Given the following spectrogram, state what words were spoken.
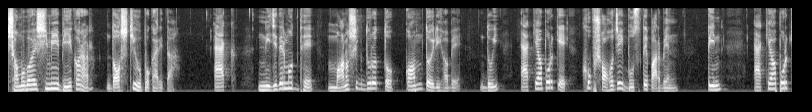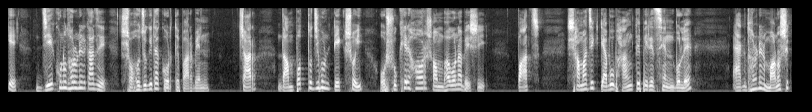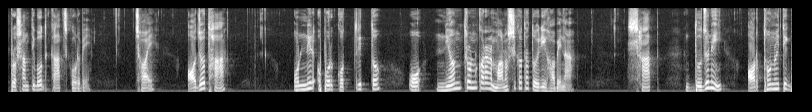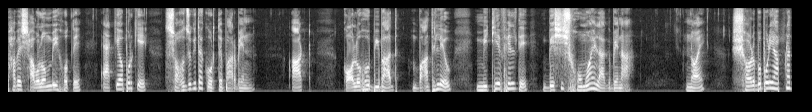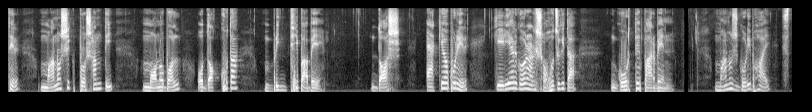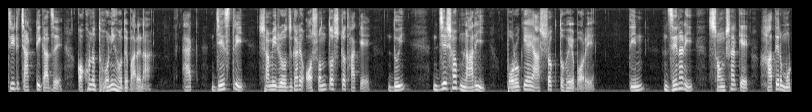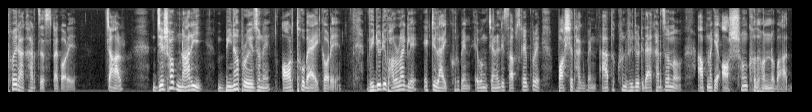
সমবয়সী মেয়ে বিয়ে করার দশটি উপকারিতা। এক, নিজেদের মধ্যে মানসিক দূরত্ব কম তৈরি হবে। দুই, একে অপরকে খুব সহজেই বুঝতে পারবেন। তিন, একে অপরকে যে কোনো ধরনের কাজে সহযোগিতা করতে পারবেন। চার, দাম্পত্য জীবন টেকসই ও সুখের হওয়ার সম্ভাবনা বেশি। পাঁচ, সামাজিক ট্যাবু ভাঙতে পেরেছেন বলে এক ধরনের মানসিক প্রশান্তিবোধ কাজ করবে। ছয়, অযথা অন্যের ওপর কর্তৃত্ব ও নিয়ন্ত্রণ করার মানসিকতা তৈরি হবে না। সাত, দুজনেই অর্থনৈতিকভাবে স্বাবলম্বী হতে একে অপরকে সহযোগিতা করতে পারবেন। আট, কলহ বিবাদ বাঁধলেও মিটিয়ে ফেলতে বেশি সময় লাগবে না। নয়, সর্বোপরি আপনাদের মানসিক প্রশান্তি, মনোবল ও দক্ষতা বৃদ্ধি পাবে। দশ, একে অপরের কেরিয়ার গড়ার সহযোগিতা গড়তে পারবেন। মানুষ গরিব হয়, স্ত্রীর চারটি কাজে, কখনো ধনী হতে পারে না। এক, যে স্ত্রী স্বামীর রোজগারে অসন্তুষ্ট থাকে। দুই, যেসব নারী পরকীয়ায় আসক্ত হয়ে পড়ে। তিন যে নারী সংসারকে হাতের মুঠোয় রাখার চেষ্টা করে। চার, যেসব নারী বিনা প্রয়োজনে অর্থ ব্যয় করে। ভিডিওটি ভালো লাগলে একটি লাইক করবেন এবং চ্যানেলটি সাবস্ক্রাইব করে পাশে থাকবেন। এতক্ষণ ভিডিওটি দেখার জন্য আপনাকে অসংখ্য ধন্যবাদ।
